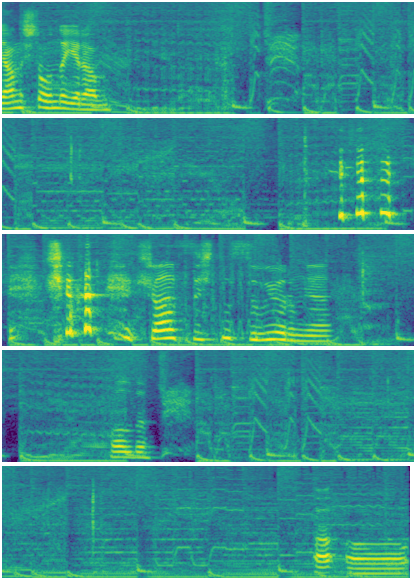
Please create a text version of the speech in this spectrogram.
Yanlışta onu da geri aldım. Şu an sıçtım sıvıyorum ya. Oldu. Uh oh.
